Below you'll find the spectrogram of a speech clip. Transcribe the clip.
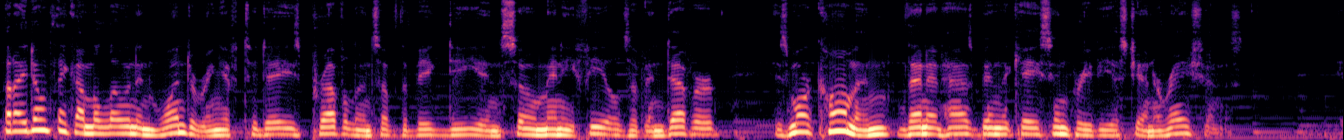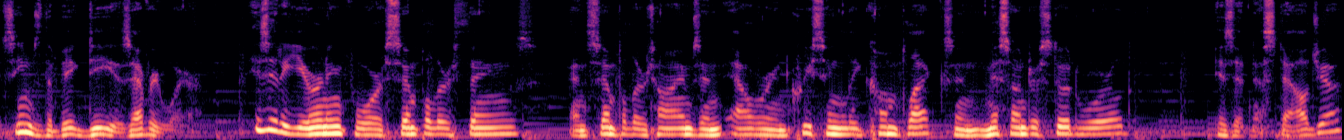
But I don't think I'm alone in wondering if today's prevalence of the Big D in so many fields of endeavor is more common than it has been the case in previous generations. It seems the Big D is everywhere. Is it a yearning for simpler things, and simpler times in our increasingly complex and misunderstood world? Is it nostalgia?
